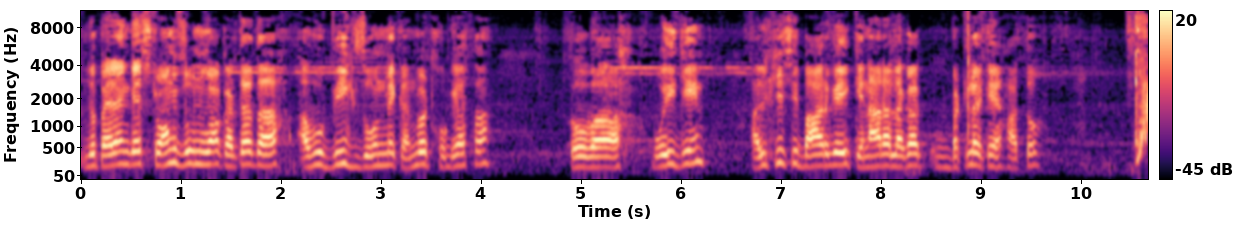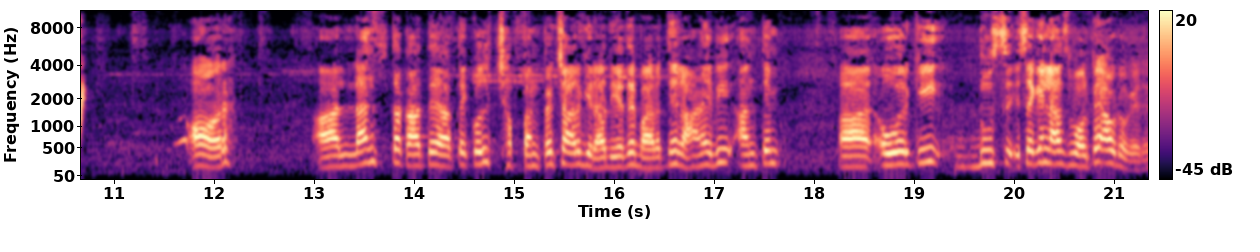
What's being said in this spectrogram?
जो पहले इनका स्ट्रॉन्ग जोन हुआ करता था अब वो वीक जोन में कन्वर्ट हो गया था। तो वही गेंद हल्की सी बाहर गई किनारा लगा बटलर के हाथों। और लंच तक आते आते कुल छप्पन पे चार गिरा दिए थे भारत ने। राणे भी अंतिम ओवर की दूसरी सेकेंड लास्ट बॉल पे आउट हो गए थे।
